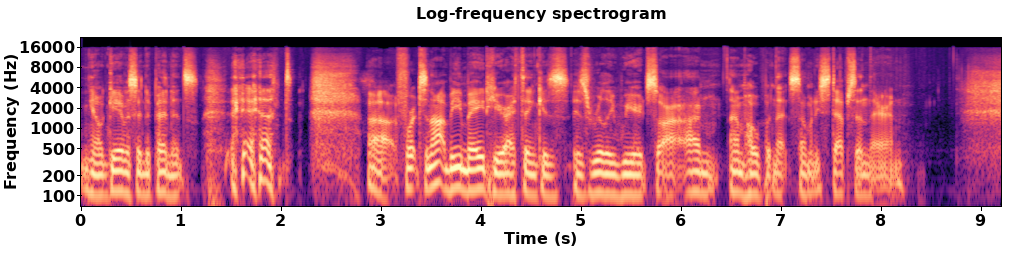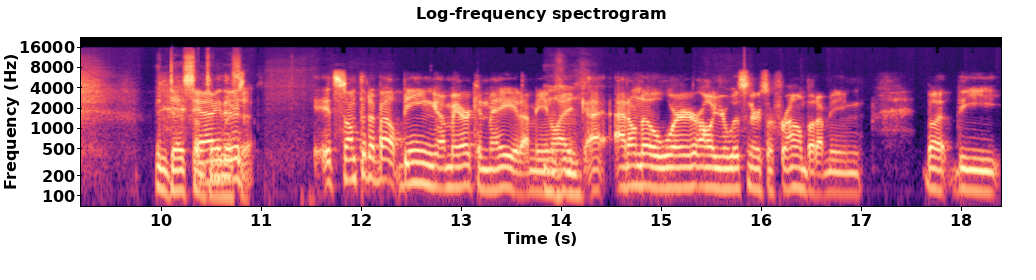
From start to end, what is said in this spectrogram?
you know gave us independence. and uh, for it to not be made here, I think is is really weird. So I, I'm I'm hoping that somebody steps in there and and does Yeah, I something mean, with it. It's something about being American made. I mean, like I, I don't know where all your listeners are from, but I mean, but the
